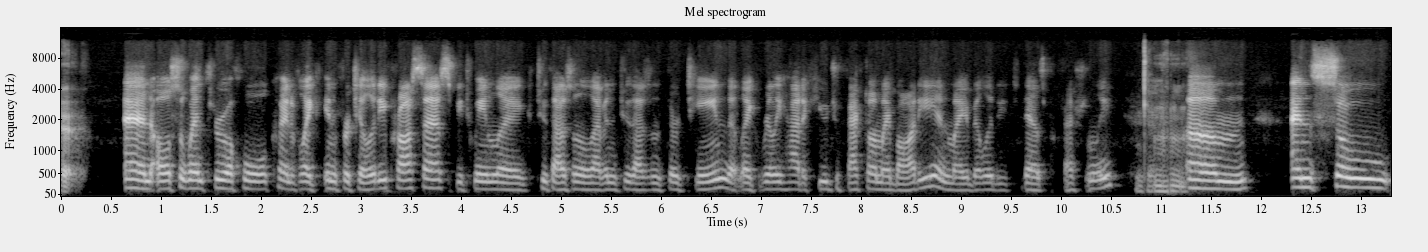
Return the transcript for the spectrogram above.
okay. and also went through a whole kind of like infertility process between like 2011 2013 that like really had a huge effect on my body and my ability to dance professionally Okay. Mhm. um and so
